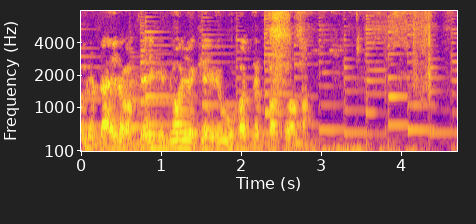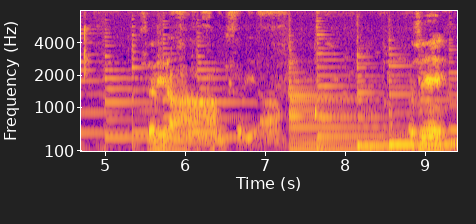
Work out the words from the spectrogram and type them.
ઓલો ડાયરો બેસી ન કે એવું હતું પાછવામાં શ્રી રામ શ્રી રામ પછી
